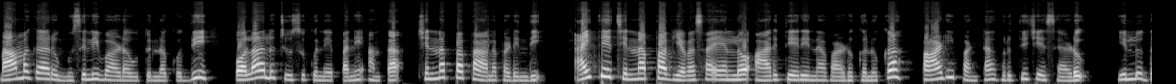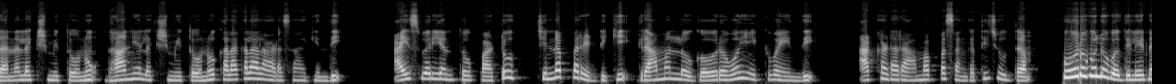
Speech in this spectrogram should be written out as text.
మామగారు ముసిలివాడవుతున్న కొద్దీ పొలాలు చూసుకునే పని అంతా చిన్నప్ప పాలపడింది. అయితే చిన్నప్ప వ్యవసాయంలో ఆరితేరినవాడు కనుక పాడి పంట వృద్ధి చేశాడు. ఇల్లు ధనలక్ష్మితోనూ ధాన్యలక్ష్మితోనూ కలకలలాడసాగింది. ఐశ్వర్యంతో పాటు చిన్నప్పరెడ్డికి గ్రామంలో గౌరవం ఎక్కువైంది. అక్కడ రామప్ప సంగతి చూద్దాం. పూరుగులు వదిలిన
